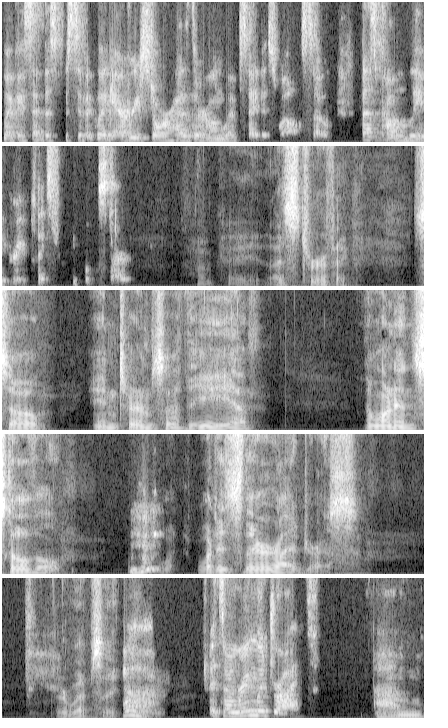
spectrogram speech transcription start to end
like I said, the specific, like every store has their own website as well. So that's probably a great place for people to start. Okay, that's terrific. So, in terms of the uh, the one in Stouffville, Mhm. what, what is their address? Their website? Oh, it's on Ringwood Drive. Um,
